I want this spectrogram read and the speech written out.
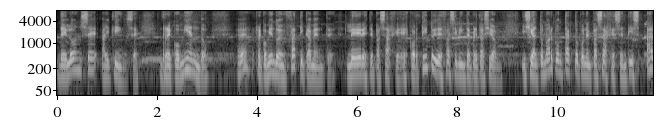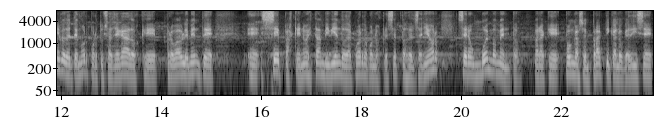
del 11 al 15. Recomiendo ¿eh? Recomiendo enfáticamente leer este pasaje. Es cortito y de fácil interpretación. Y si al tomar contacto con el pasaje sentís algo de temor por tus allegados que probablemente eh, sepas que no están viviendo de acuerdo con los preceptos del Señor, será un buen momento para que pongas en práctica lo que dice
